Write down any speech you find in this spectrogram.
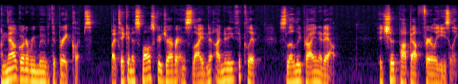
I'm now going to remove the brake clips by taking a small screwdriver and sliding it underneath the clip, slowly prying it out. It should pop out fairly easily.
